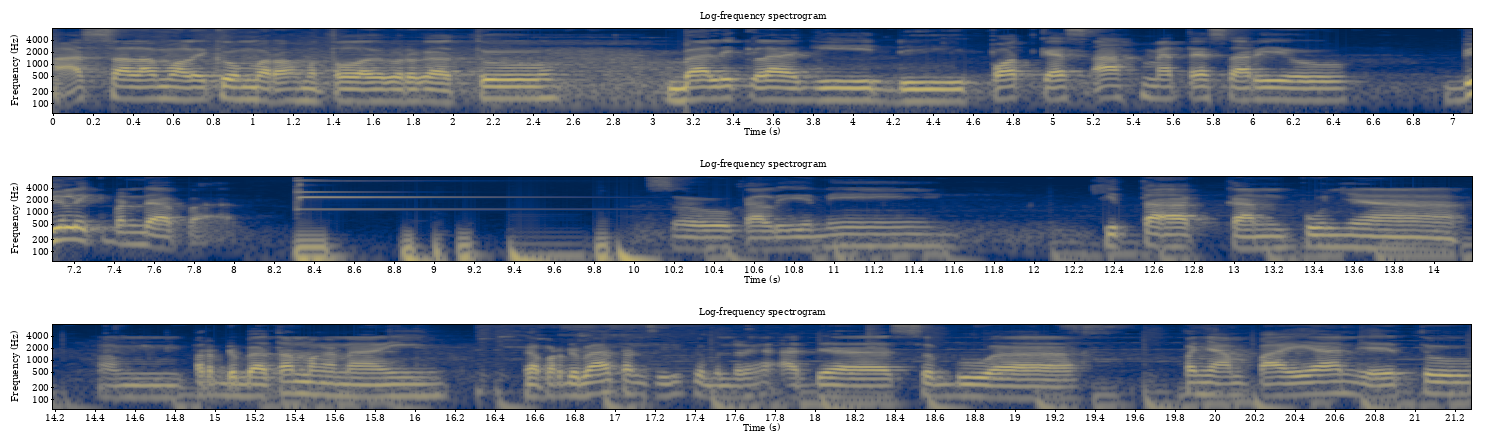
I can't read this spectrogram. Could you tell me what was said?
Assalamualaikum warahmatullahi wabarakatuh. Balik lagi di podcast Ahmed Tesario Bilik Pendapat. So kali ini kita akan punya um, perdebatan mengenai Gak perdebatan sih sebenarnya Ada sebuah penyampaian yaitu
